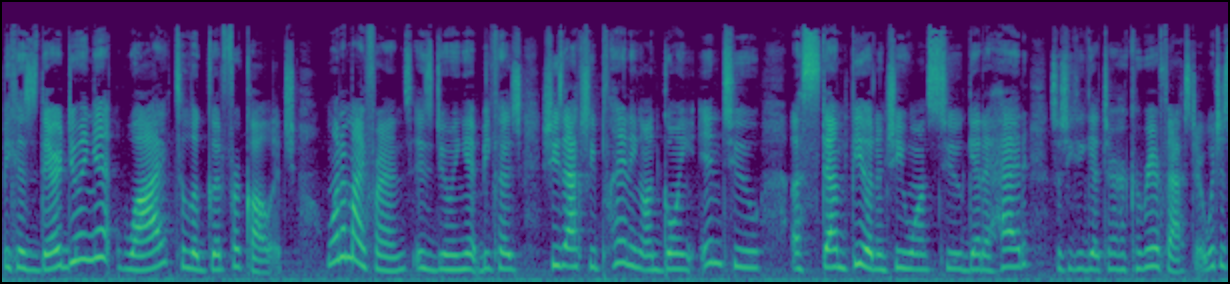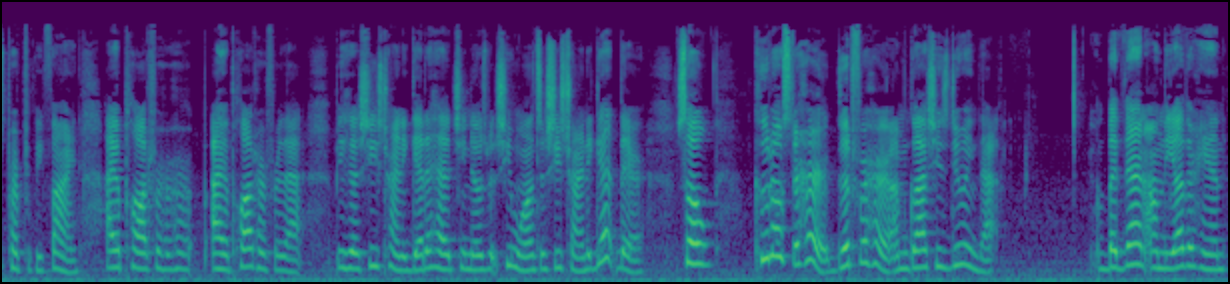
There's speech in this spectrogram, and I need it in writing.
because they're doing it. Why? To look good for college. One of my friends is doing it because she's actually planning on going into a STEM field and she wants to get ahead so she could get to her career faster, which is perfectly fine. I applaud for her I applaud her for that because she's trying to get ahead, she knows what she wants and she's trying to get there. So, kudos to her. Good for her. I'm glad she's doing that. But then on the other hand,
